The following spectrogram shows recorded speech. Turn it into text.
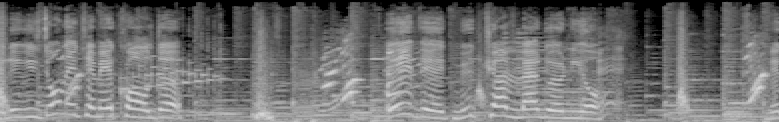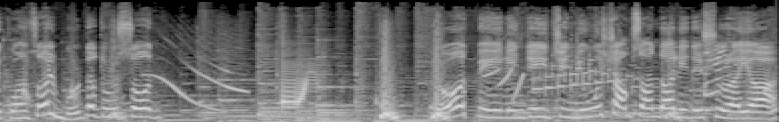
Televizyon eklemeye kaldı. Evet mükemmel görünüyor. Ve konsol burada dursun. Rahat bir eğlence için yumuşak sandalye de şuraya.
